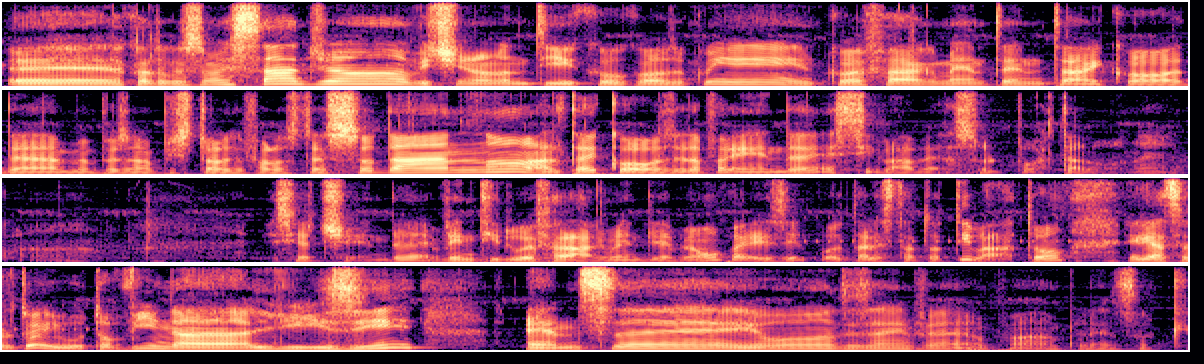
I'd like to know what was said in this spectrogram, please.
Eh, raccolto questo messaggio vicino all'antico coso qui il core fragment and tricord abbiamo preso una pistola che fa lo stesso danno altre cose da prendere e si va verso il portalone qua e si accende 22 fragment li abbiamo presi il portale è stato attivato e grazie al tuo aiuto Vina Lisi Ends e oh, design puppets ok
